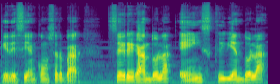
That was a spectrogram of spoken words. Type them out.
que desean conservar, segregándola e inscribiéndola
